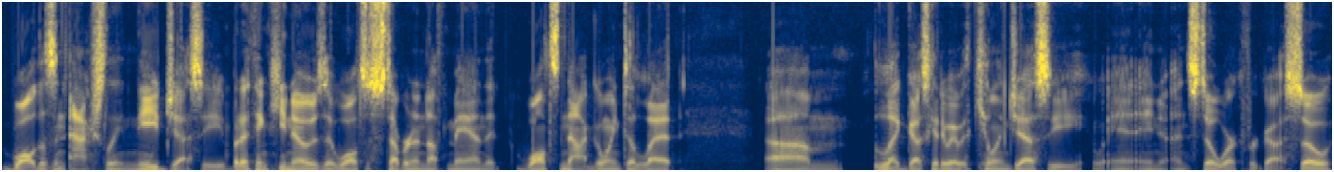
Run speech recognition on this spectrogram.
Walt doesn't actually need Jesse, but I think he knows that Walt's a stubborn enough man that Walt's not going to let um, let Gus get away with killing Jesse and, and, and still work for Gus. So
